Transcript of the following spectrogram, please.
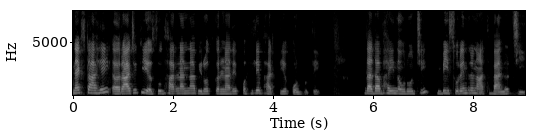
Next आहे राजकीय सुधारणांना विरोध करणारे पहिले भारतीय कोण होते? दादाभाई नवरोजी बी. सुरेंद्रनाथ बॅनर्जी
